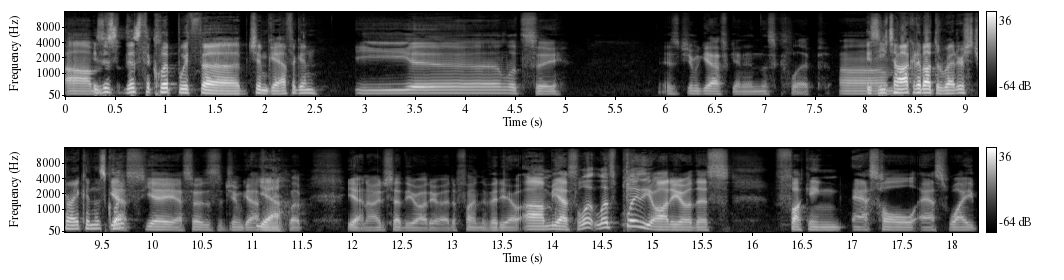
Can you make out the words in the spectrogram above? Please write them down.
Um, is this this the clip with uh, Jim Gaffigan? Yeah, let's see. Is Jim Gaffigan in this clip? Um, Is he talking about the writer's strike in this clip? Yes, yeah, yeah. So this is a Jim Gaffigan Yeah. clip. Yeah, no, I just had the audio. I had to find the video. Um, yeah. So let, let's play the audio of this fucking asshole, asswipe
